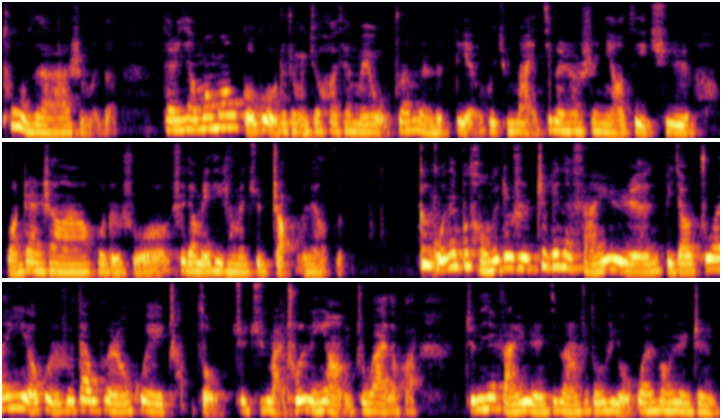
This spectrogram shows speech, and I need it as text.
兔子啊什么的。但是像猫猫狗狗这种，就好像没有专门的店会去卖，基本上是你要自己去网站上啊，或者说社交媒体上面去找的那样子。跟国内不同的就是这边的繁育人比较专业，或者说大部分人会常走就去买。除了领养之外的话，就那些繁育人基本上是都是有官方认证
